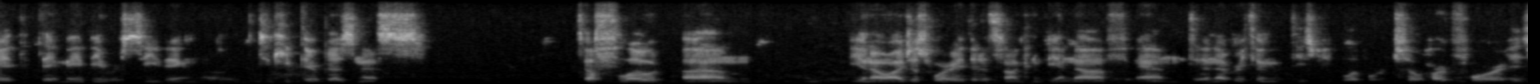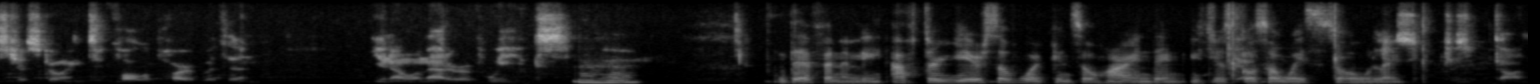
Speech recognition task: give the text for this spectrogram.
aid that they may be receiving to keep their business afloat, um, you know, I just worry that it's not going to be enough, and and everything that these people have worked so hard for is just going to fall apart within, you know, a matter of weeks. Mm-hmm. Definitely, after years of working so hard, and then it just yeah. goes away so like just, just gone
